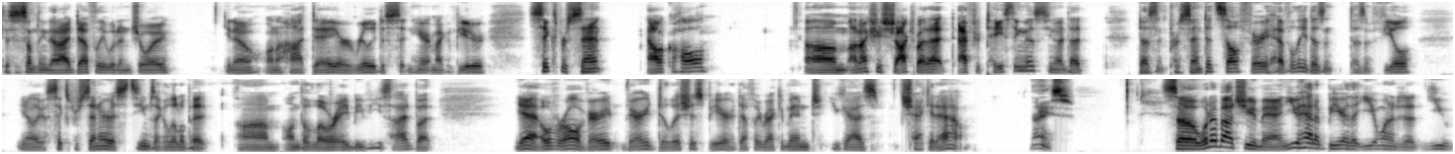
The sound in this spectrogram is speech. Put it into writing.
this is something that I definitely would enjoy. You know, on a hot day or really just sitting here at my computer. Six percent alcohol. Um, I'm actually shocked by that after tasting this. You know, that doesn't present itself very heavily. It doesn't doesn't feel, you know, like a six percenter. It seems like a little bit um on the lower ABV side, but yeah, overall, very very delicious beer. Definitely recommend you guys check it out. nice. So, what about you, man? You had a beer that you wanted to, you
